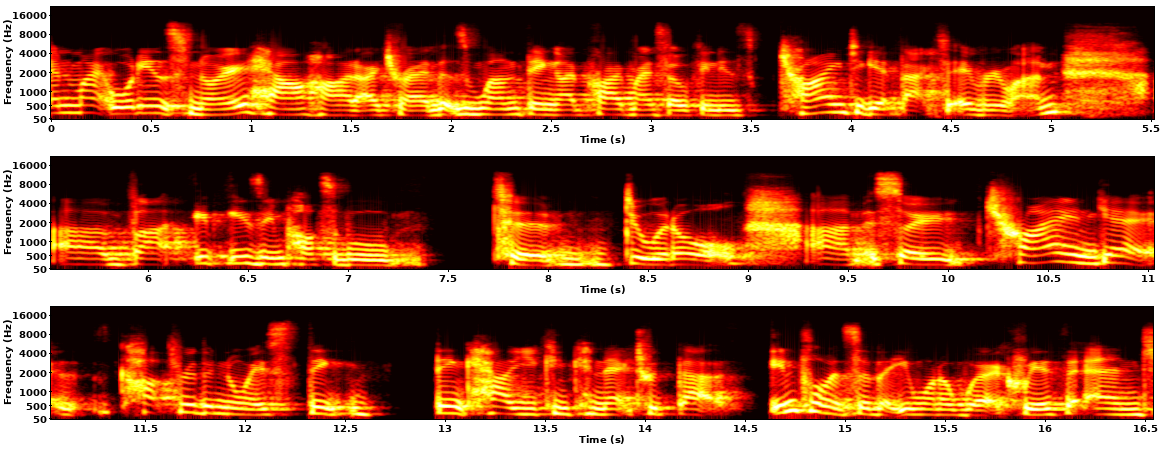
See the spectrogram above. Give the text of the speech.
and my audience know how hard I try. That's one thing I pride myself in is trying to get back to everyone, uh, but it is impossible to do it all. Um, so try and yeah, cut through the noise. Think think how you can connect with that influencer that you want to work with and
